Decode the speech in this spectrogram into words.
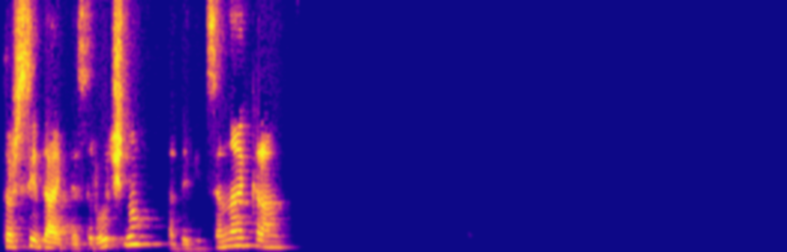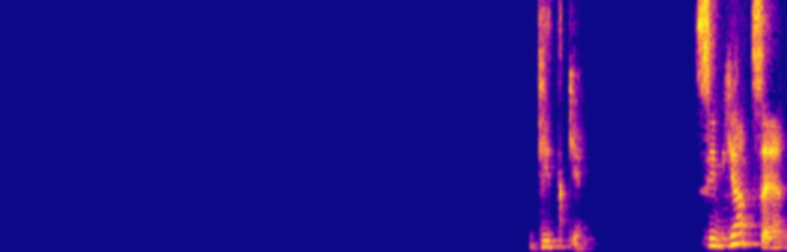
Тож сідайте зручно та дивіться на екран. Дітки, сім'я це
